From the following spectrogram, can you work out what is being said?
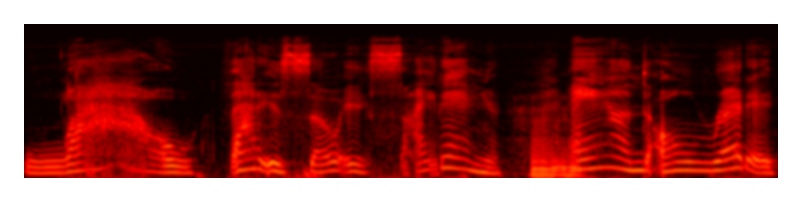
Wow, that is so exciting. And already,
